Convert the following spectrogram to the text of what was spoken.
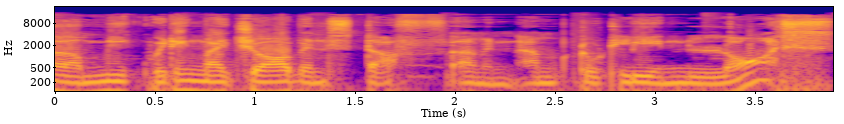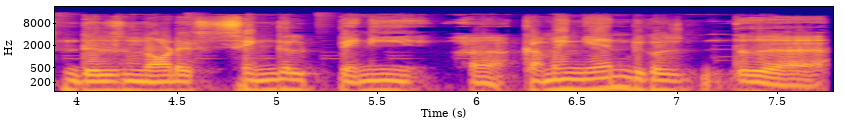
uh, me quitting my job and stuff. I mean i'm totally in loss. There's not a single penny uh, coming in because uh,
